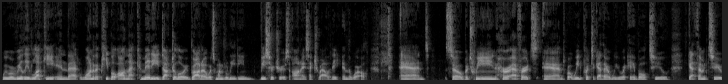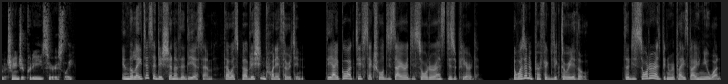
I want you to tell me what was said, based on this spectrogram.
We were really lucky in that one of the people on that committee, Dr. Lori Brotto, was one of the leading researchers on asexuality in the world. And so between her efforts and what we'd put together, we were able to get them to change it pretty seriously. In the latest edition of the DSM, that was published in 2013, the hypoactive sexual desire disorder has disappeared. It wasn't a perfect victory, though. The disorder has been replaced by a new one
